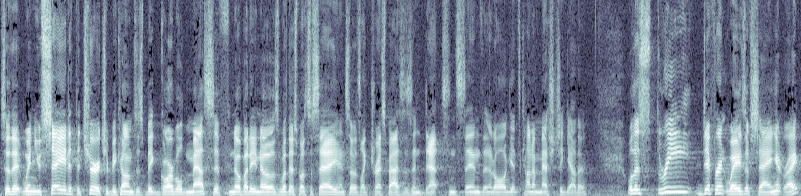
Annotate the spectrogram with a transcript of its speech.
So that when you say it at the church, it becomes this big garbled mess if nobody knows what they're supposed to say. And so it's like trespasses and debts and sins, and it all gets kind of meshed together. Well, there's three different ways of saying it, right?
